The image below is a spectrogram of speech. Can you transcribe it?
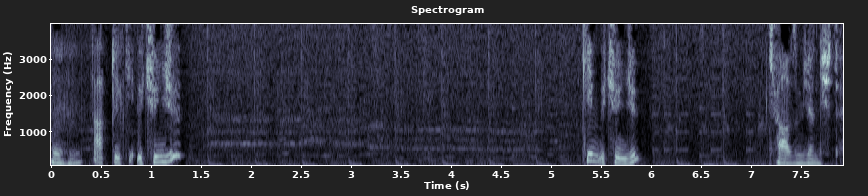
Hı hı. Abdülkerim. Üçüncü? Kim üçüncü? Kazımcan işte.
